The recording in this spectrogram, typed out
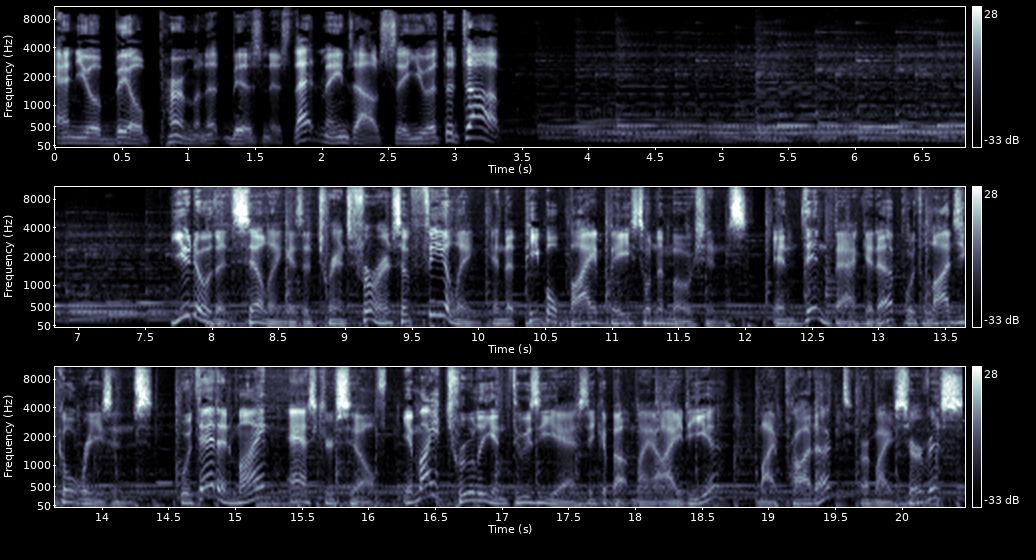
and you'll build permanent business. That means I'll see you at the top. You know that selling is a transference of feeling and that people buy based on emotions and then back it up with logical reasons. With that in mind, ask yourself Am I truly enthusiastic about my idea, my product, or my service?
